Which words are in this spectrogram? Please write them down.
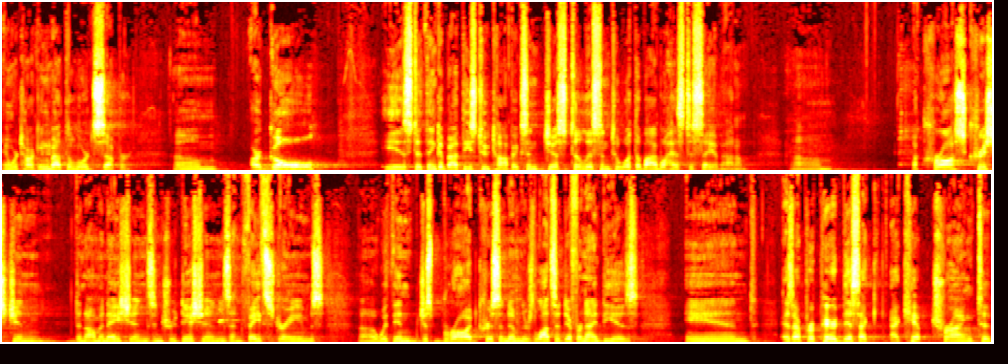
and we're talking about the Lord's Supper. Um, our goal is to think about these two topics and just to listen to what the Bible has to say about them. Um, across Christian denominations and traditions and faith streams, uh, within just broad Christendom, there's lots of different ideas. And as I prepared this, I, I kept trying to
